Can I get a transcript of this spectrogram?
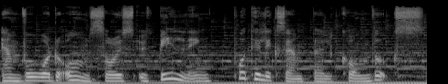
en vård och omsorgsutbildning på till exempel komvux.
